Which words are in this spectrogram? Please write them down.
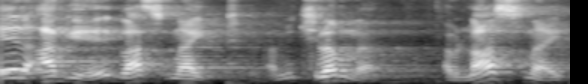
এর আগে লাস্ট নাইট আমি ছিলাম না, আমি লাস্ট নাইট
